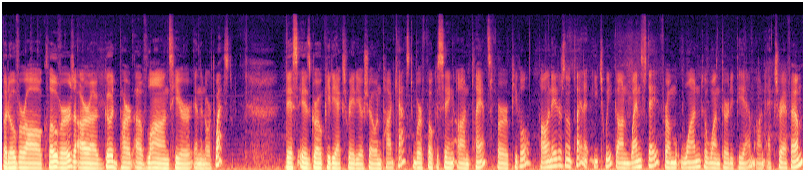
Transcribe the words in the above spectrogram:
But overall, clovers are a good part of lawns here in the Northwest. This is Grow PDX radio show and podcast. We're focusing on plants for people, pollinators on the planet each week on Wednesday from 1 to 1:30 p.m. on X-Ray FM.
